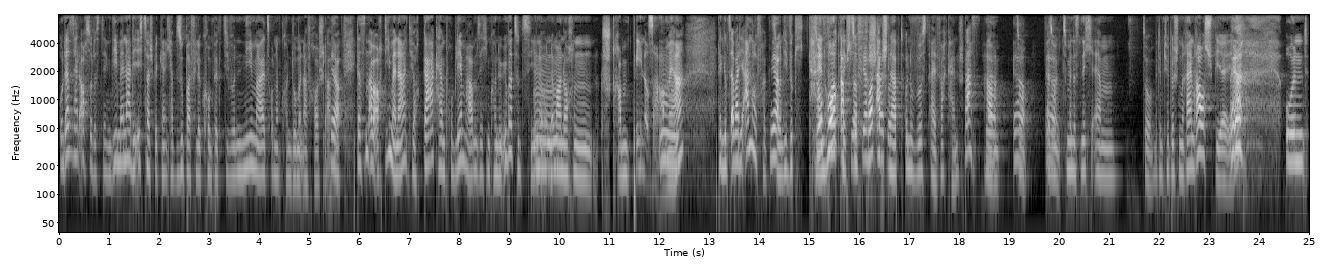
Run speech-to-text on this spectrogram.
Und das ist halt auch so das Ding. Die Männer, die ich zum Beispiel kenne, ich habe super viele Kumpels, die würden niemals ohne Kondom mit einer Frau schlafen. Ja. Das sind aber auch die Männer, die auch gar kein Problem haben, sich ein Kondom überzuziehen Mhm. und immer noch einen strammen Penis haben, ja. Dann gibt es aber die andere Fraktion, Ja. die wirklich keinen Sofort abschlappt. Ja, sofort scheiße. abschlappt und du wirst einfach keinen Spaß haben. ja, so. Also ja. zumindest nicht ähm, so mit dem typischen Rein-Raus-Spiel, ja. Und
